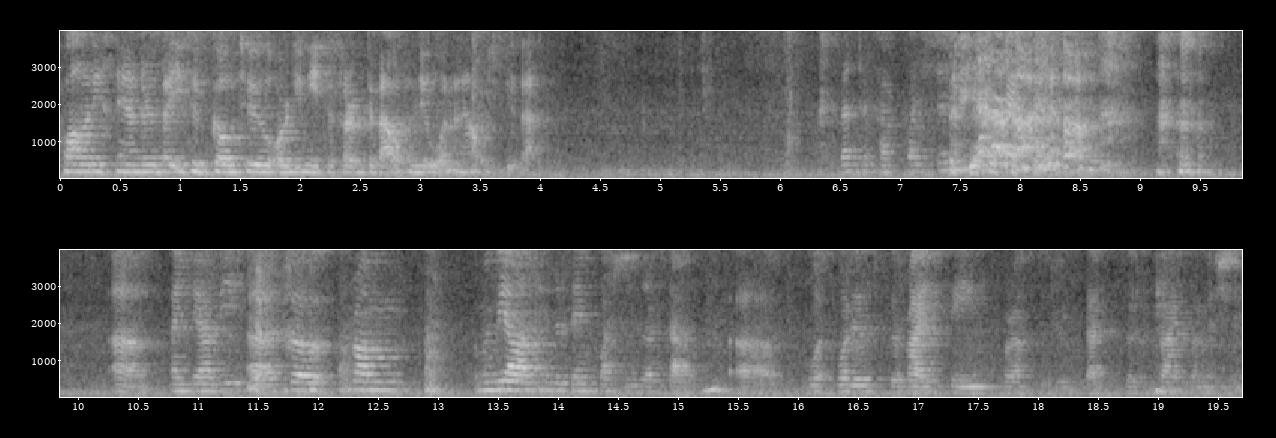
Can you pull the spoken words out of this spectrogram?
quality standard that you could go to, or do you need to sort of develop a new one, and how would you do that? That's a tough question. uh, thank you, Abbey. Uh, Yeah. so from we are asking the same questions ourselves. Uh, what, what is the right thing for us to do that sort of drives our mission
